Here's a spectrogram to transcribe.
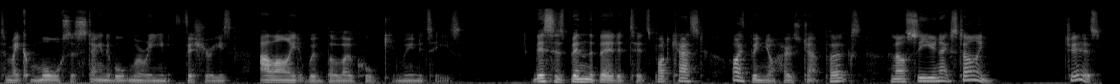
to make more sustainable marine fisheries allied with the local communities. This has been the Bearded Tits podcast. I've been your host, Jack Perks, and I'll see you next time. Cheers.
